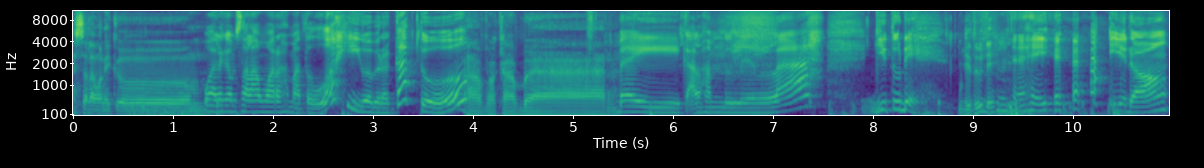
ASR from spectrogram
Assalamualaikum. Waalaikumsalam warahmatullahi wabarakatuh. Apa kabar? Baik, alhamdulillah. Gitu deh. Gitu deh. iya dong.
